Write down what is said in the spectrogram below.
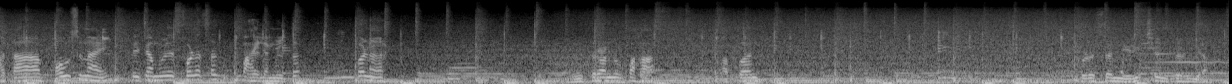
आता पाऊस नाही त्याच्यामुळे थोडंसं पाहायला मिळतं. पण मित्रांनो पहा आपण थोडंसं निरीक्षण करूया.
